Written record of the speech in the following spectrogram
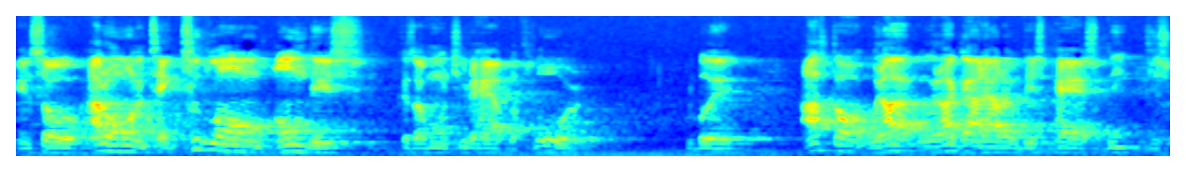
And so I don't want to take too long on this because I want you to have the floor. But I thought what I what I got out of this past week, just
